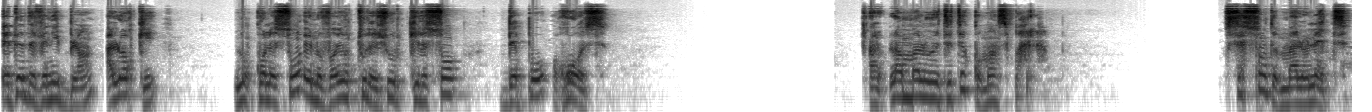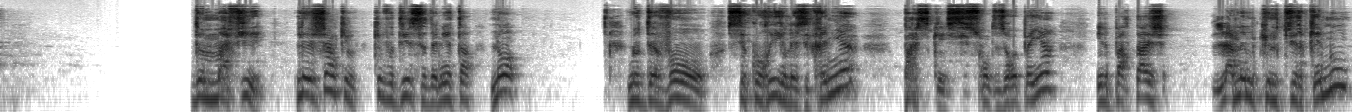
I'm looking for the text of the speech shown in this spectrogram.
étaient devenus blancs alors que nous connaissons et nous voyons tous les jours qu'ils sont des peaux roses. Alors, la malhonnêteté commence par là. Ce sont des malhonnêtes, de mafieux. Les gens qui, vous disent ces derniers temps, non, nous devons secourir les Ukrainiens parce que ce sont des Européens, ils partagent la même culture que nous,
